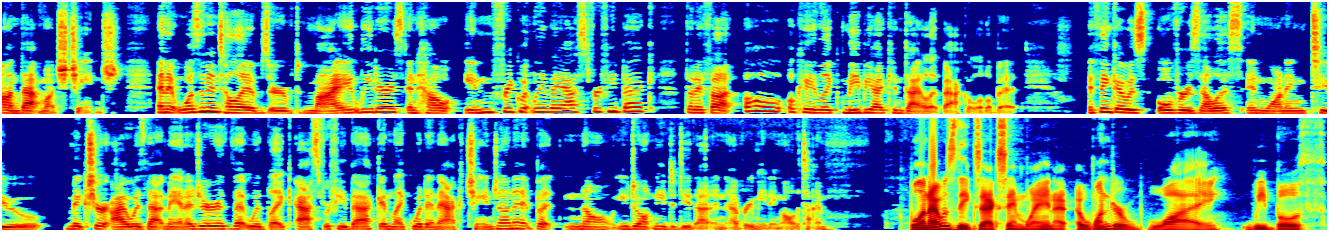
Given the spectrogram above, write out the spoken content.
on that much change. And it wasn't until I observed my leaders and how infrequently they asked for feedback that I thought, oh, okay, like maybe I can dial it back a little bit. I think I was overzealous in wanting to make sure I was that manager that would like ask for feedback and like would enact change on it. But no, you don't need to do that in every meeting all the time. Well, and I was the exact same way. And I, I wonder why we both,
